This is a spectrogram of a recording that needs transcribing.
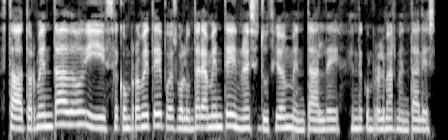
estaba atormentado y se compromete pues voluntariamente en una institución mental de gente con problemas mentales.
